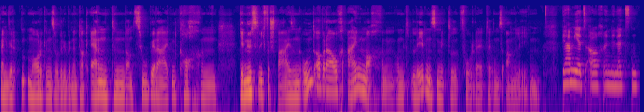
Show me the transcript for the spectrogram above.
wenn wir morgens oder über den Tag ernten, dann zubereiten, kochen, genüsslich verspeisen und aber auch einmachen und Lebensmittelvorräte uns anlegen. Wir haben jetzt auch in den letzten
